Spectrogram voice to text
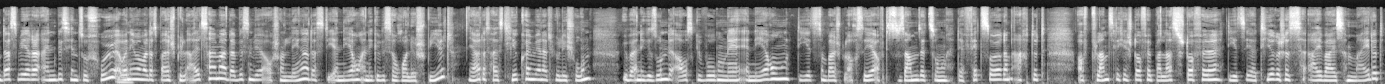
Das wäre ein bisschen zu früh, aber mhm. nehmen wir mal das Beispiel Alzheimer. Da wissen wir auch schon länger, dass die Ernährung eine gewisse Rolle spielt. Ja, das heißt, hier können wir natürlich schon über eine gesunde, ausgewogene Ernährung, die jetzt zum Beispiel auch sehr auf die Zusammensetzung der Fettsäuren achtet, auf pflanzliche Stoffe, Ballaststoffe, die jetzt eher tierisches Eiweiß meidet.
